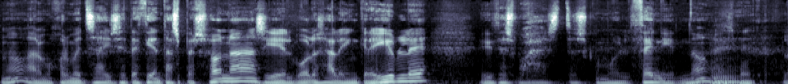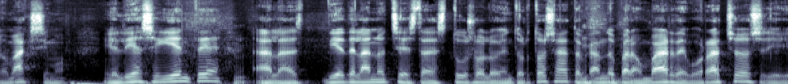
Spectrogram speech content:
¿no? A lo mejor metes ahí 700 personas y el bolo sale increíble y dices, guau, esto es como el cenit, ¿no? Es lo máximo. Y el día siguiente, a las 10 de la noche, estás tú solo en Tortosa tocando para un bar de borrachos y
